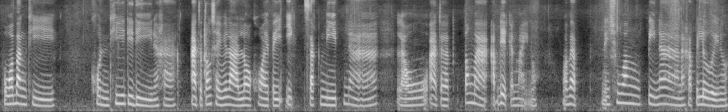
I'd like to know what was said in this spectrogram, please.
เพราะว่าบางทีคนที่ดีๆนะคะ อาจจะต้องใช้เวลารอคอยไปอีกสักนิดนะแล้วอาจจะต้องมาอัปเดตกันใหม่เนาะว่าแบบในช่วงปีหน้านะคะ ไปเลยเนาะ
